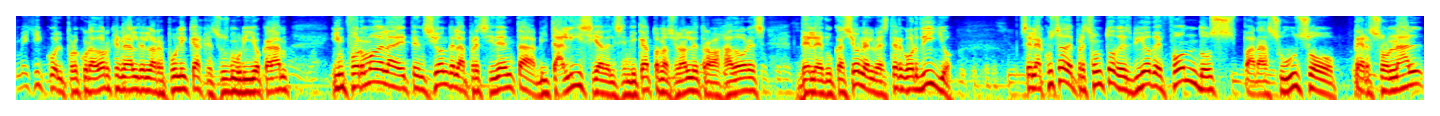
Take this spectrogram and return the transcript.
En México, el Procurador General de la República, Jesús Murillo Caram, informó de la detención de la presidenta vitalicia del Sindicato Nacional de Trabajadores de la Educación, el Bester Gordillo. Se le acusa de presunto desvío de fondos para su uso personal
